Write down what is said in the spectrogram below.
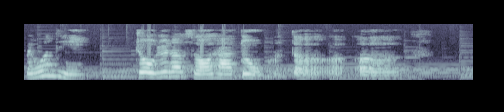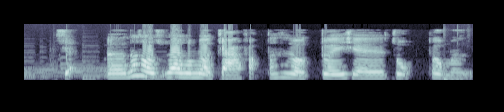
没问题，就因为那时候他对我们的呃呃那时候虽然说没有家访，但是有对一些做对我们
